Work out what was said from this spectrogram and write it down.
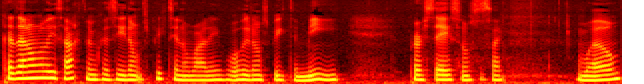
because I don't really talk to him because he don't speak to nobody. Well, he don't speak to me per se. So it's just like, well,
